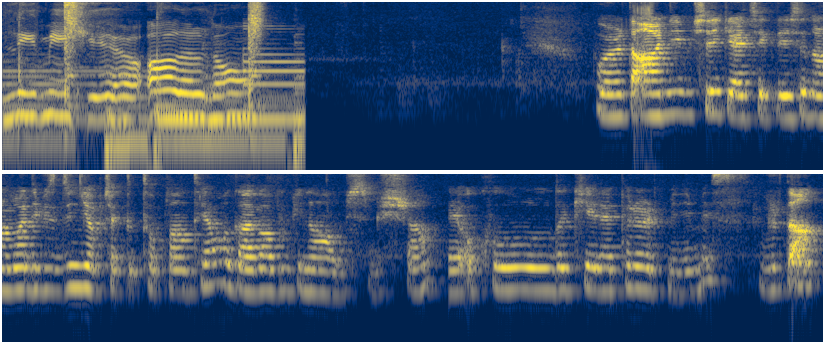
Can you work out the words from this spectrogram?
leave me here all alone. Bu arada ani bir şey gerçekleşti. Normalde biz dün yapacaktık toplantıyı ama galiba bugün almış Büşra. E, okuldaki rehber öğretmenimiz. Buradan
